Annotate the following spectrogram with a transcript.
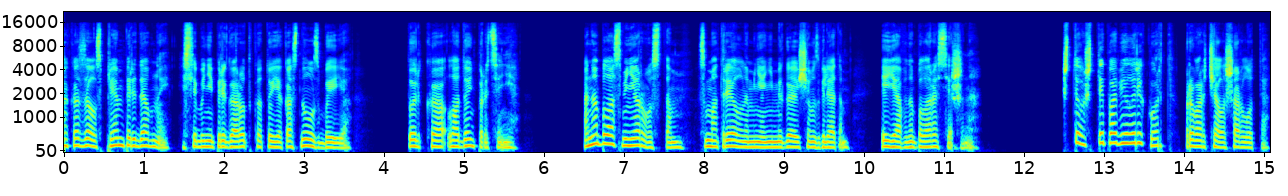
оказалась прямо передо мной. Если бы не перегородка, то я коснулась бы ее — только ладонь протяни». Она была с меня ростом, смотрела на меня немигающим взглядом и явно была рассержена. «Что ж, ты побила рекорд», — проворчала Шарлотта.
